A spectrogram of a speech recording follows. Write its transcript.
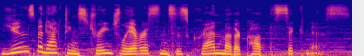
Yun's been acting strangely ever since his grandmother caught the sickness.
